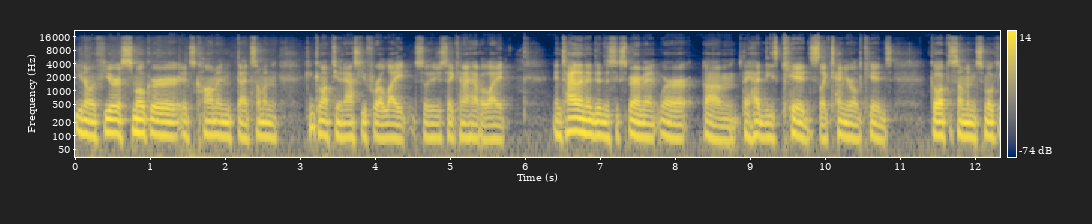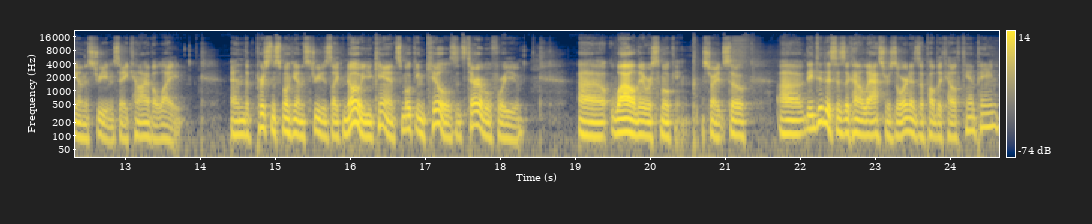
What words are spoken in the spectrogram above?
you know, if you're a smoker, it's common that someone can come up to you and ask you for a light. So they just say, "Can I have a light?" In Thailand, they did this experiment where um, they had these kids, like ten-year-old kids, go up to someone smoking on the street and say, "Can I have a light?" And the person smoking on the street is like, "No, you can't. Smoking kills. It's terrible for you." Uh, while they were smoking, right. So uh, they did this as a kind of last resort, as a public health campaign,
